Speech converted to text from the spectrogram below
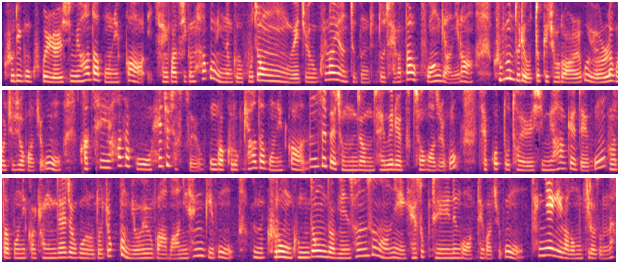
그리고 그걸 열심히 하다 보니까 제가 지금 하고 있는 그 고정 외주 클라이언트 분들도 제가 따로 구한 게 아니라 그분들이 어떻게 저를 알고 연락을 주셔가지고 같이 하자고 해주셨어요. 뭔가 그렇게 하다 보니까 편집에 점점 재미를 붙여가지고 제 것도 더 열심히 하게 되고 그러다 보니까 경제적으로도 조금 여유가 많이 생기고 그런 긍정적인 선순환이 계속 되는 것 같아가지고 책 얘기가 너무 길어졌나?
